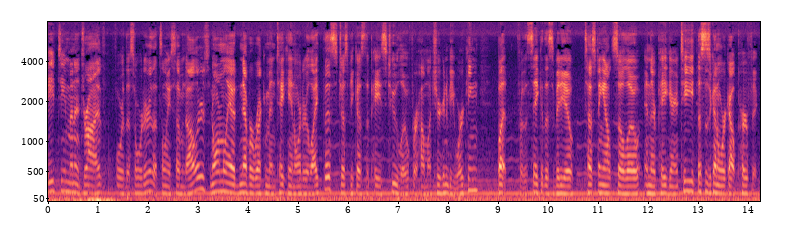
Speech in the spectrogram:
18 minute drive for this order. That's only $7. Normally, I'd never recommend taking an order like this just because the pay is too low for how much you're going to be working. But for the sake of this video, testing out Solo and their pay guarantee, this is to work out perfect.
